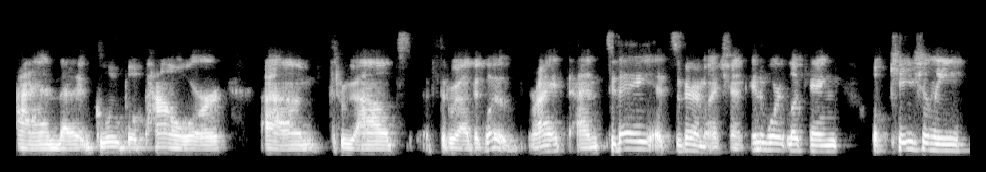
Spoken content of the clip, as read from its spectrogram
and uh, global power um, throughout throughout the globe, right? And today it's very much an inward looking, occasionally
